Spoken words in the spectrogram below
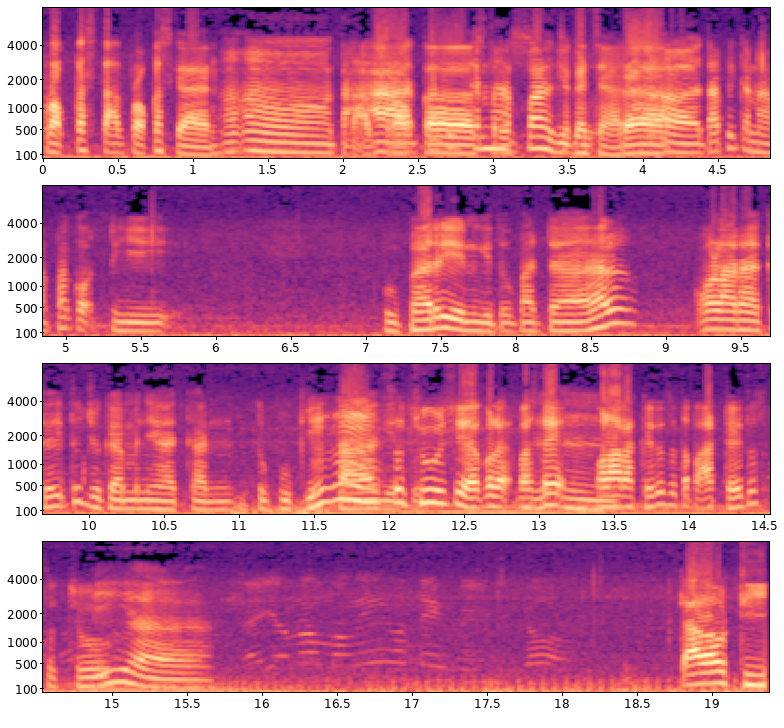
prokes taat prokes kan. Heeh, Taat taat tapi prokes, kenapa terus gitu jaga jarak. Heeh, tapi kenapa kok di bubarin gitu padahal olahraga itu juga menyehatkan tubuh kita Mm-mm, gitu. setuju sih aku lek pasti Mm-mm. olahraga itu tetap ada itu setuju Iya. kalau di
